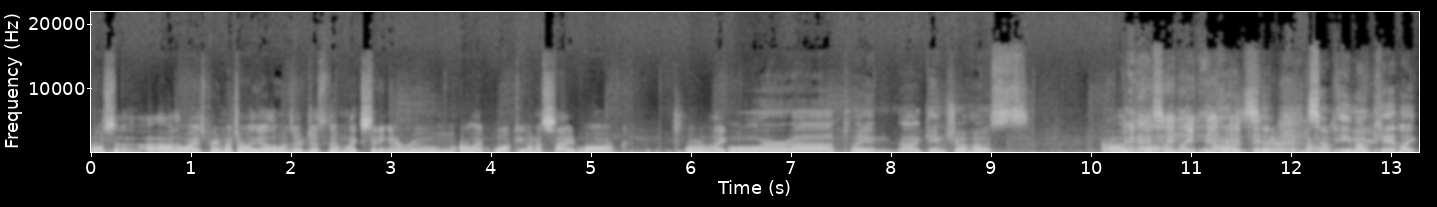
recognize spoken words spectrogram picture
most of, the, otherwise, pretty much all the other ones are just them like sitting in a room or like walking on a sidewalk, or like Or uh, playing uh, game show hosts. oh, while some like God it, some was emo weird. kid like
